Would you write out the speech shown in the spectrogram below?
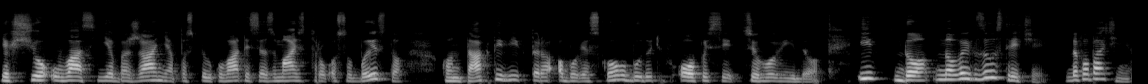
Якщо у вас є бажання поспілкуватися з майстром особисто, контакти Віктора обов'язково будуть в описі цього відео. І до нових зустрічей. До побачення!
